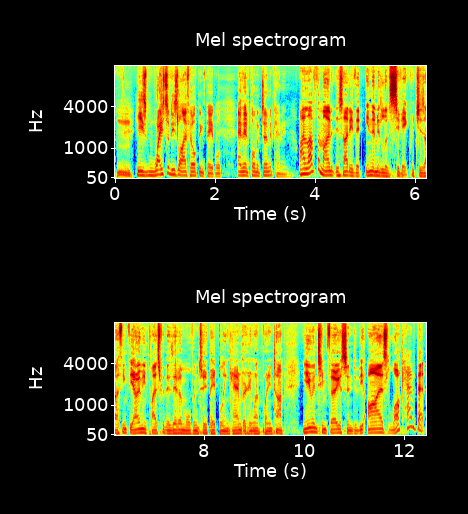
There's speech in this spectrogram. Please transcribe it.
Hmm. He's wasted his life helping people. And then Paul McDermott came in. I love the moment, this idea that in the middle of Civic, which is, I think, the only place where there's ever more than two people in Canberra at one point in time, you and Tim Ferguson, did the eyes lock? How did that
